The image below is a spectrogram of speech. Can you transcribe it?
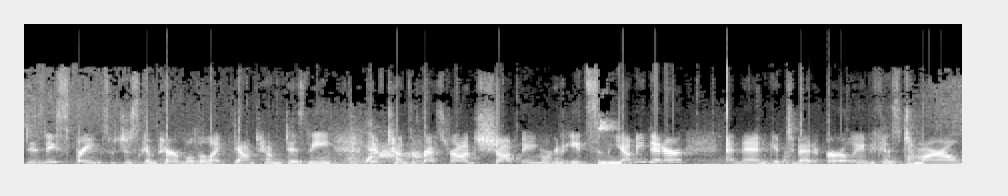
Disney Springs, which is comparable to like downtown Disney. They have tons of restaurants, shopping. We're gonna eat some yummy dinner and then get to bed early because tomorrow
